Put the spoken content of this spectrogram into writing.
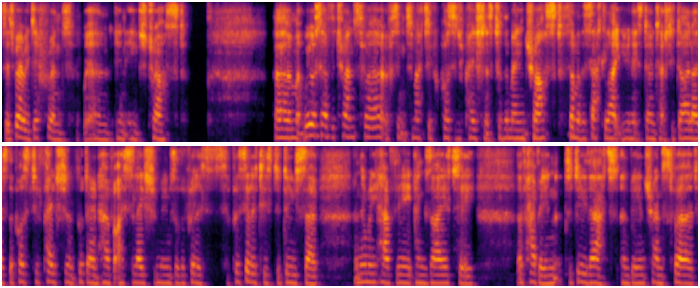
so it's very different in each trust. Um, we also have the transfer of symptomatic or positive patients to the main trust. Some of the satellite units don't actually dialyse the positive patients or don't have isolation rooms or the facilities to do so. And then we have the anxiety of having to do that and being transferred.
